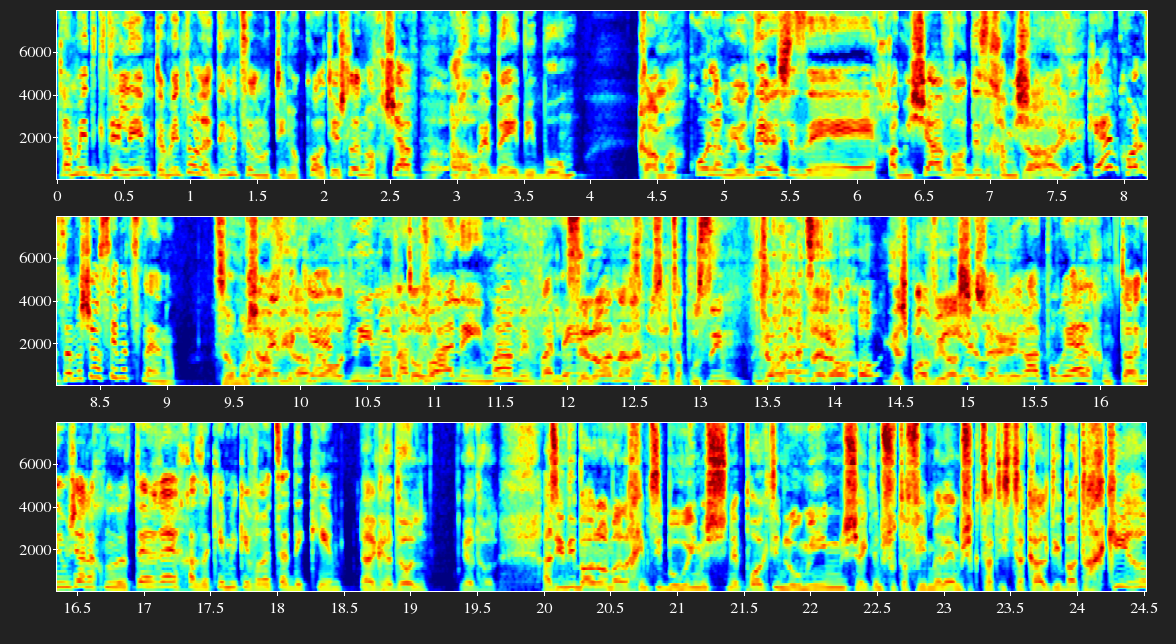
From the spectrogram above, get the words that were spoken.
תמיד גדלים, תמיד נולדים אצלנו תינוקות. יש לנו עכשיו, אנחנו בבייבי בום. כמה? כולם יולדים, יש איזה חמישה ועוד איזה חמישה. כן, זה מה שעושים אצלנו. זה אומר שהאווירה? מאוד נעימה וטובה. אווירה נעימה, מבלים. זה לא אנחנו, זה התפוזים. זאת אומרת, זה לא... יש פה אווירה של... יש אווירה פוריה, אנחנו טוענים שאנחנו יותר אה, חזקים מקברי צדיקים. אה, גדול, גדול. אז אם דיברנו על מהלכים ציבוריים, יש שני פרויקטים לאומיים שהייתם שותפים אליהם, שקצת הסתכלתי בתחקיר,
